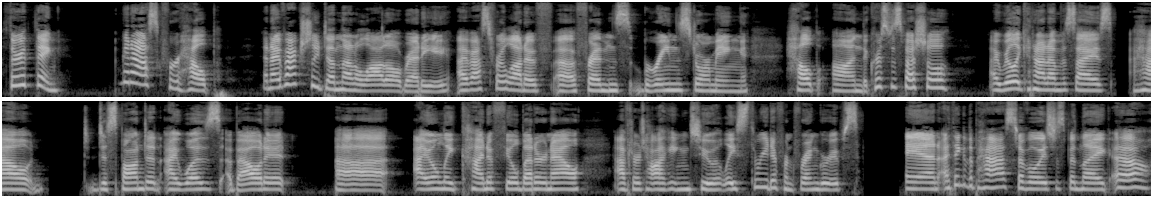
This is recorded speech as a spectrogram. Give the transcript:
Third thing, I'm going to ask for help And I've actually done that a lot already. I've asked for a lot of uh, friends brainstorming help on the Christmas special. I really cannot emphasize how despondent I was about it. Uh, I only kind of feel better now after talking to at least three different friend groups. And I think in the past, I've always just been like, oh,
